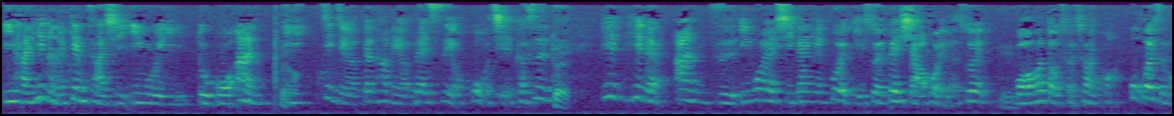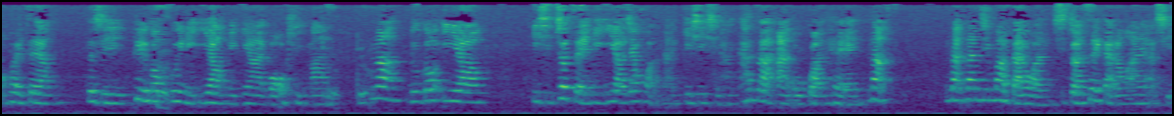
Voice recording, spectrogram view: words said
伊含迄两个警察是因为赌博案，对伊进前有跟他们有类似有过节，可是对迄迄个案子因为时间经过期，所以被销毁了，所以嗯无法度找出来看，不为什么会这样？就是譬如讲对几年以后物件会无去吗？那如果以后伊是足侪年以后才还来，其实是和较早的案有关系。那那咱今嘛台湾是全世界拢安尼，也是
